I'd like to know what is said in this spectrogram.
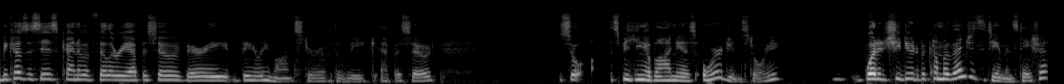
because this is kind of a fillery episode, very very monster of the week episode. So speaking of Anya's origin story, what did she do to become a vengeance demon, Stacia?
